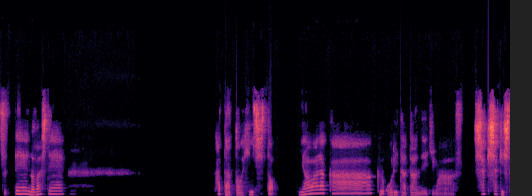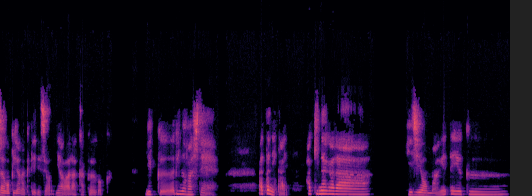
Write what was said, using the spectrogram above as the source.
吸って、伸ばして、肩と肘と柔らかく折りたたんでいきます。シャキシャキした動きじゃなくていいですよ。柔らかく動く。ゆっくり伸ばして、あと2回。吐きながら、肘を曲げてゆく。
